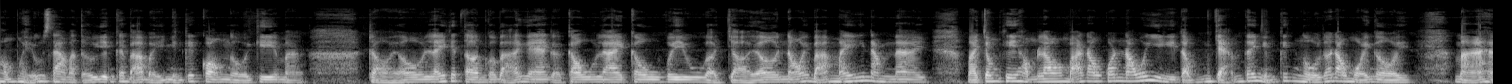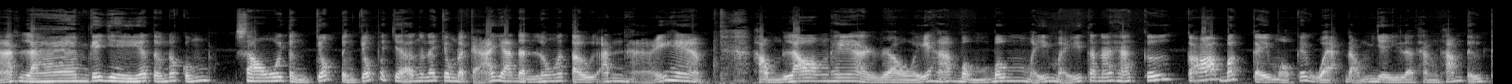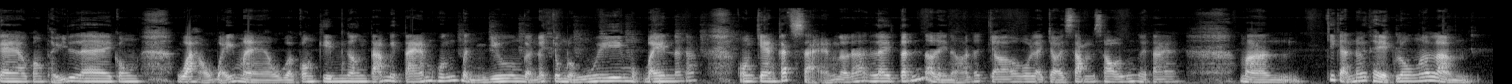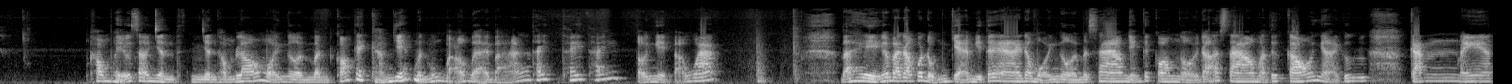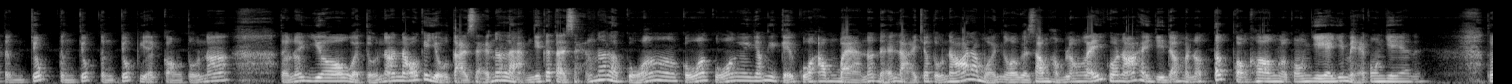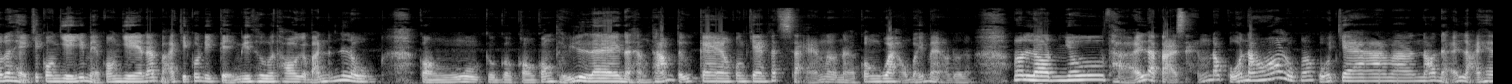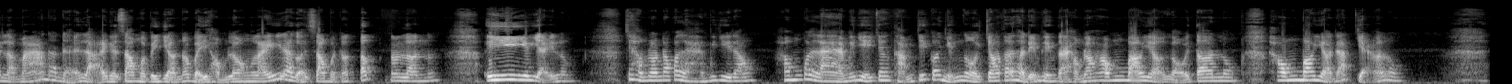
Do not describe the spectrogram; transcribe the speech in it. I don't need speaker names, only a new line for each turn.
không hiểu sao mà tự dưng cái bả bị những cái con người kia mà, trời ơi, lấy cái tên của bả ra rồi câu like, câu view rồi trời ơi, nói bả mấy năm nay. Mà trong khi hồng loan bả đâu có nói gì, động chạm tới những cái người đó đâu mọi người. Mà hả, làm cái gì á, tụi nó cũng sôi từng chút từng chút hết trơn nói chung là cả gia đình luôn á, từ anh hải ha, hồng loan ha, rồi hả, bùm bum, mỹ mỹ ta nói hả, cứ có bất kỳ một cái hoạt động gì là thằng thám tử cao, con thủy lê, con hoa hậu bảy màu, rồi con kim ngân 88 huấn bình dương, rồi nói chung là nguyên một bên đó đó. Con trang khách sạn rồi đó, lê tính rồi này nọ đó cho là trời xăm soi của người ta. Mà chứ cảnh nói thiệt luôn á là không hiểu sao nhìn nhìn hồng ló, mọi người mình có cái cảm giác mình muốn bảo vệ bả thấy thấy thấy tội nghiệp bả quá. Bả hiền á bả đâu có đụng chạm gì tới ai đâu mọi người, mà sao những cái con người đó, sao mà cứ cối ngày cứ canh me từng chút từng chút từng chút vậy? Còn tụi nó tụi nó vô rồi tụi nó nói cái vụ tài sản nó làm như cái tài sản nó là của của của giống như kiểu của ông bà, nó để lại cho tụi nó đó mọi người. Rồi xong hồng loan lấy của nó hay gì đó mà nó tức còn hơn là con ve với mẹ con ve nữa tôi nói thiệt chứ con dê với mẹ con dê đó bà chỉ có đi kiện đi thưa thôi rồi bà nín luôn. Còn còn, còn con thủy lê nè thằng thám tử cao con trang khách sạn rồi nè con hoa hậu bảy màu rồi nè nó lên như thể là tài sản đó của nó luôn đó của cha mà nó để lại hay là má nó để lại. Rồi xong mà bây giờ nó bị hồng loan lấy ra rồi xong rồi nó tức nó lên đó. y như vậy luôn. Chứ hồng loan đâu có làm cái gì đâu. Không có làm cái gì chứ thậm chí có những người cho tới thời điểm hiện tại hồng loan không bao giờ gọi tên luôn. Không bao giờ đáp trả luôn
